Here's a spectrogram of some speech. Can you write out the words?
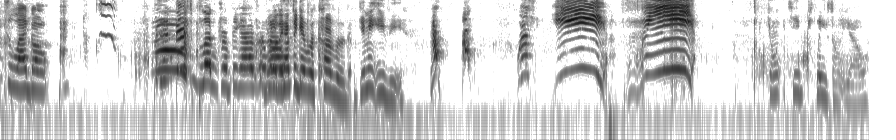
eats Lego. Pretend there's blood dripping out of her No, mouth. they have to get recovered. Give me Evie. Where's E? V? Don't keep. Please don't yell.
